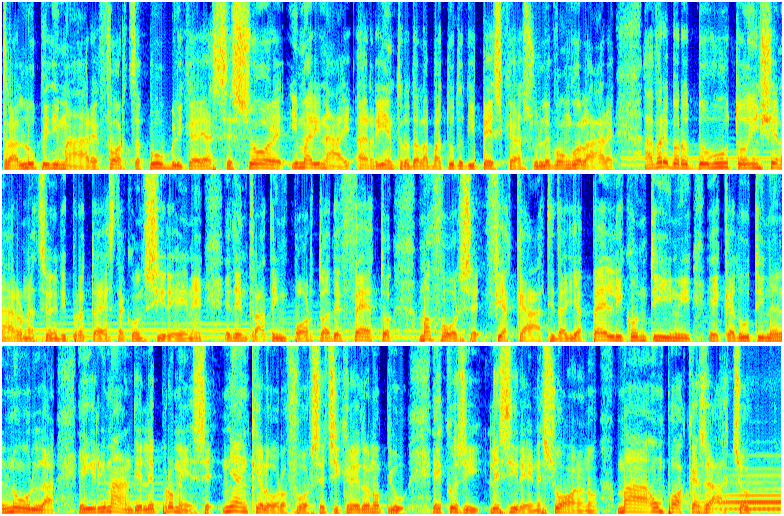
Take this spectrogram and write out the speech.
Tra lupi di mare, forza pubblica e assessore, i marinai al rientro dalla battuta di pesca sulle vongolare avrebbero dovuto inscenare un'azione di protesta con sirene ed entrate in porto ad effetto, ma forse fiaccati dagli appelli continui e caduti nel nulla e i rimandi e le promesse, neanche loro forse ci credono più e così le sirene suonano, ma un po' a casaccio.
